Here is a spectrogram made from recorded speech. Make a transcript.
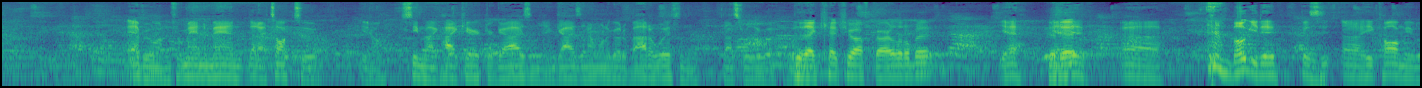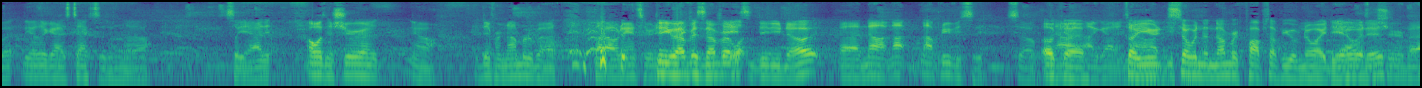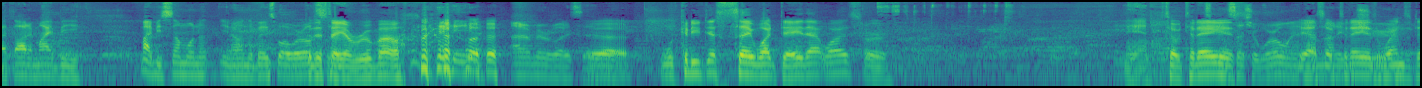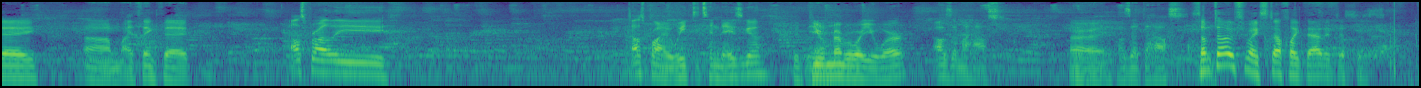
everyone from man to man that I talked to, you know, seemed like high character guys and, and guys that I want to go to battle with, and that's really what. what Did that catch you off guard a little bit? yeah, Did yeah, it? did. Uh, Bogey did because uh, he called me, but the other guys texted, and uh, so yeah, I, did, I wasn't sure, you know, a different number, but I thought I would answer. it Did you have his number? case. Did you know it? Uh, no, not not previously. So Okay. now I got it. So now, you obviously. so when the number pops up, you have no idea yeah, who it wasn't is. Sure, but I thought it might be might be someone you know in the baseball world. Did it so- say Aruba? yeah, I don't remember what it said. Uh, well, could you just say what day that was, or Man, so today is such a whirlwind. yeah. I'm so today is sure. Wednesday. Um, I think that I was probably that was probably a week to ten days ago. Do Yeah. you remember where you were? I was at my house. All right. I was at the house. Sometimes like stuff like that, it just is,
